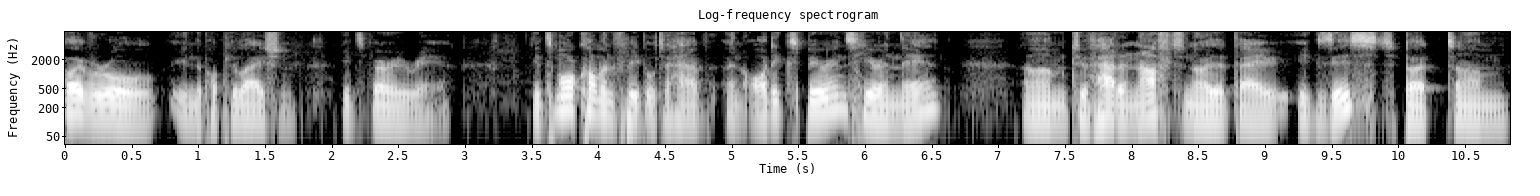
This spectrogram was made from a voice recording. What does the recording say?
overall in the population, it's very rare. It's more common for people to have an odd experience here and there, um, to have had enough to know that they exist, but um,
